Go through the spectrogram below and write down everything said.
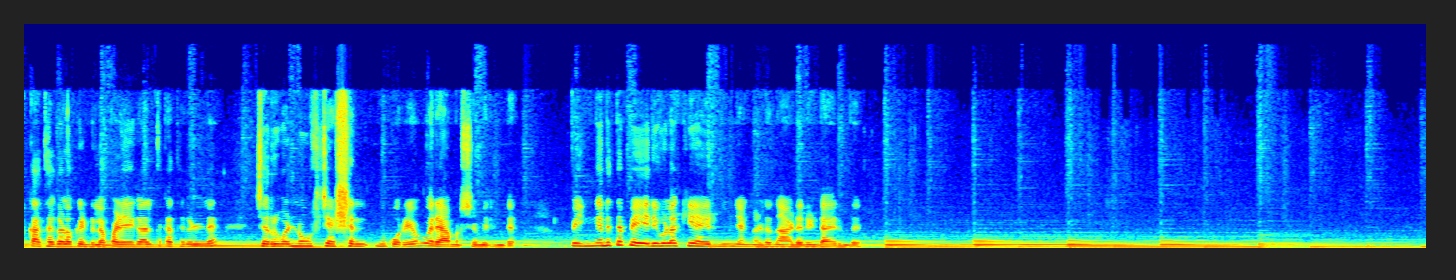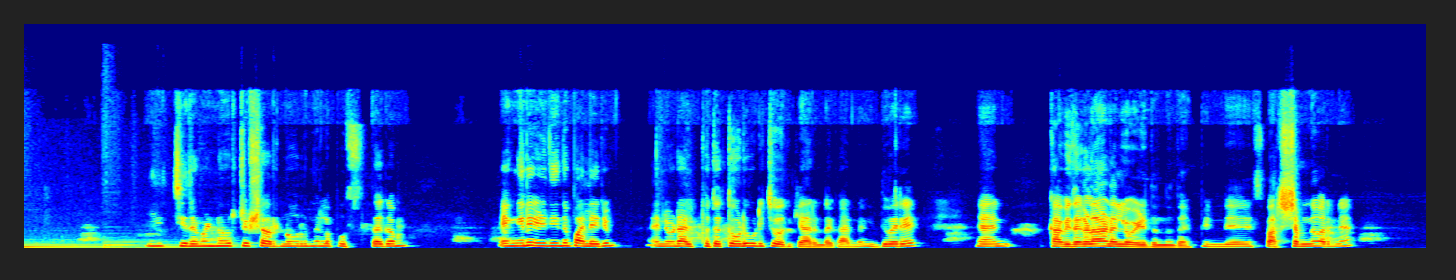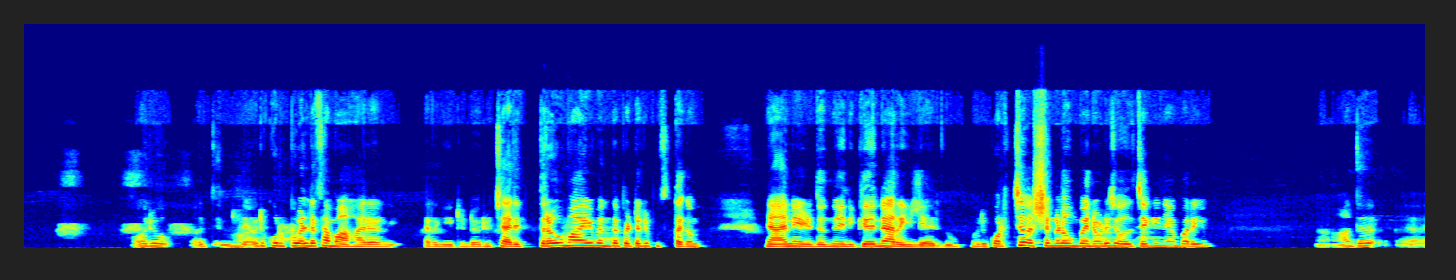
കഥകളൊക്കെ ഉണ്ടല്ലോ പഴയ കാലത്തെ കഥകളിൽ ചെറുവണ്ണൂർ സ്റ്റേഷൻ എന്ന് കുറേ പരാമർശം വരുന്നുണ്ട്. അപ്പം ഇങ്ങനത്തെ പേരുകളൊക്കെ ആയിരുന്നു ഞങ്ങളുടെ നാടിനുണ്ടായിരുന്നത്. ഈ ചിരവണ്ണൂർ ടു ഷൊർണൂർ എന്നുള്ള പുസ്തകം എങ്ങനെ എഴുതിയെന്ന് പലരും എന്നോട് അത്ഭുതത്തോടു കൂടി ചോദിക്കാറുണ്ട്. കാരണം ഇതുവരെ ഞാൻ കവിതകളാണല്ലോ എഴുതുന്നത്. പിന്നെ സ്പർശം എന്ന് പറഞ്ഞ ഒരു ഒരു കുറിപ്പുകളുടെ സമാഹാരം ഇറങ്ങിയിട്ടുണ്ട്. ഒരു ചരിത്രവുമായി ബന്ധപ്പെട്ട ഒരു പുസ്തകം ഞാൻ എഴുതുന്നു. എനിക്ക് തന്നെ അറിയില്ലായിരുന്നു. ഒരു കുറച്ച് വർഷങ്ങൾ മുമ്പ് എന്നോട് ചോദിച്ചെങ്കിൽ ഞാൻ പറയും അത്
